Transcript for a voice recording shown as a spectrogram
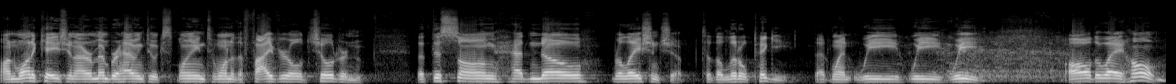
On one occasion, I remember having to explain to one of the five year old children that this song had no relationship to the little piggy that went wee, wee, wee all the way home.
